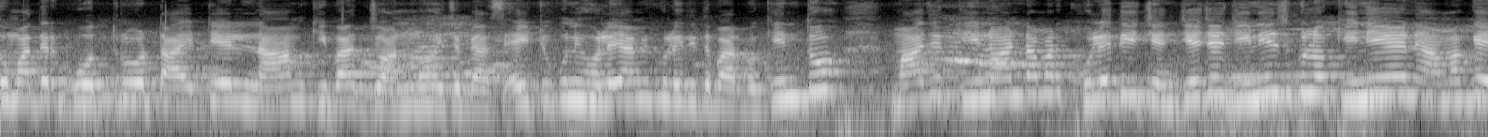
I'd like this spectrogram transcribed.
তোমাদের গোত্র টাইটেল নাম কিবা জন্ম হয়েছে, ব্যাস, এইটুকুনি হলেই আমি খুলে দিতে পারব। কিন্তু মা যে তিন লাইনটা আমার খুলে দিয়েছেন, যে যে জিনিসগুলো কিনে এনে আমাকে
